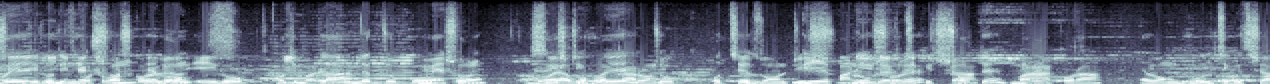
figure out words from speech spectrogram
হয়ে দীর্ঘদিন বসবাস করলেও এই রোগ হতে পারে। উল্লেখযোগ্য মেশন সৃষ্টি হয়ে চোখ হচ্ছে জন্টিস পানি রোগের চিকিৎসা না করা এবং ভুল চিকিৎসা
